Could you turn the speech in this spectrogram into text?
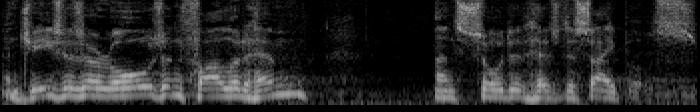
And Jesus arose and followed him, and so did his disciples.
